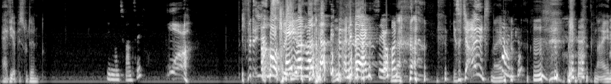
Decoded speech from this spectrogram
Hä, wie alt bist du denn? 27. Boah! Ich bin der Jüngste! Okay, was war das denn für eine Reaktion? Ihr seid ja alt! Nein. Danke. Nein,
